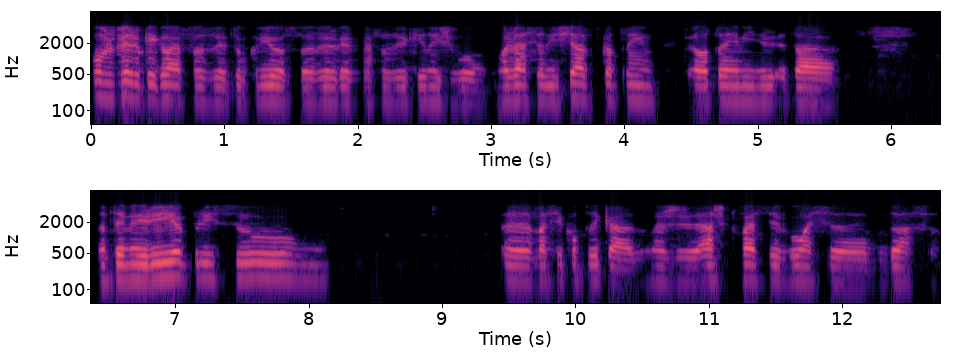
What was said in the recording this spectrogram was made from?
Vamos ver o que é que vai fazer. Estou curioso para ver o que é que vai fazer aqui em Lisboa. Mas vai ser lixado porque ele tem, a minori- tá, não tem maioria, por isso eh, vai ser complicado. Mas eh, acho que vai ser bom essa mudança.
